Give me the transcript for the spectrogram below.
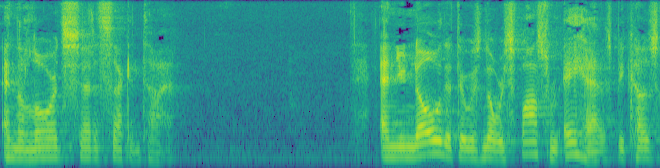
And the Lord said a second time, and you know that there was no response from Ahaz because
